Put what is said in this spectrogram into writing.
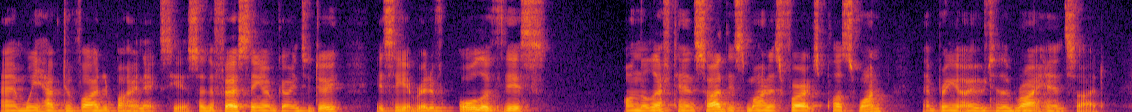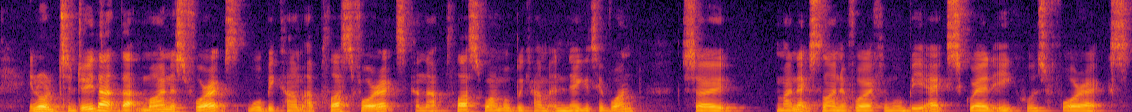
and we have divided by an x here. So the first thing I'm going to do is to get rid of all of this on the left hand side, this minus 4x plus 1, and bring it over to the right hand side. In order to do that, that minus 4x will become a plus 4x and that plus 1 will become a negative 1. So my next line of working will be x squared equals 4x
